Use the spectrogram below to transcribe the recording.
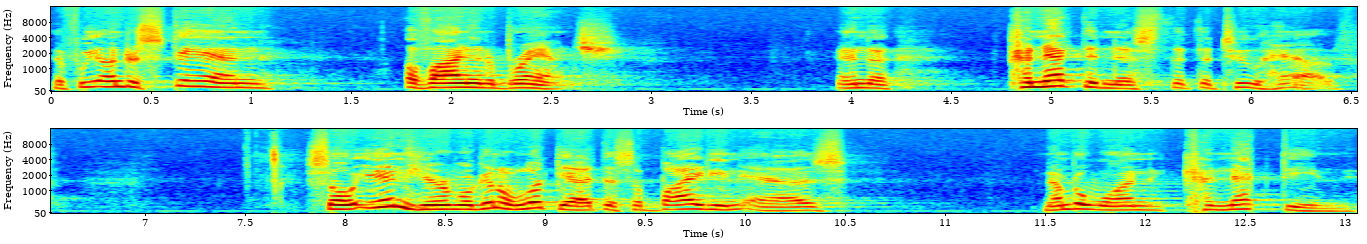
If we understand a vine and a branch and the connectedness that the two have. So, in here, we're going to look at this abiding as number one, connecting.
